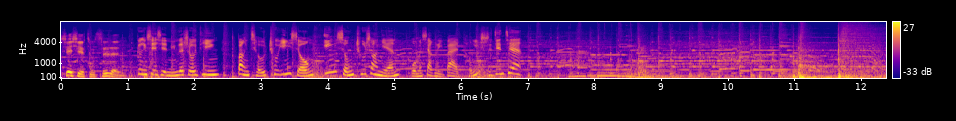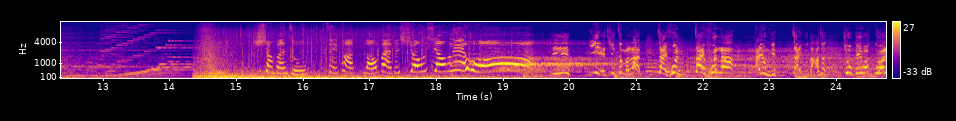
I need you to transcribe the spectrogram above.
谢谢主持人，更谢谢您的收听。棒球出英雄，英雄出少年。我们下个礼拜同一时间见。族最怕老板的熊熊烈火。你业绩这么烂，再混再混啊！还有你，再不打针就给我滚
